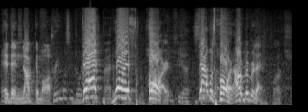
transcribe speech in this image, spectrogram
Bad, and then knocked him off. Dream wasn't going That to be bad was hard. here, That so was hard. I remember that. Clutch.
